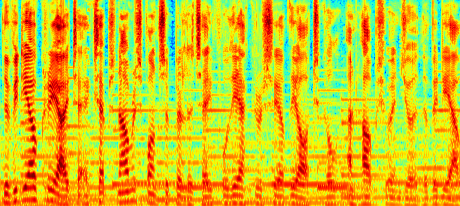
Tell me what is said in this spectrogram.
The video creator accepts no responsibility for the accuracy of the article and hopes you enjoy the video.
